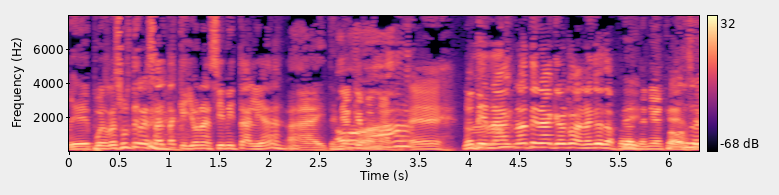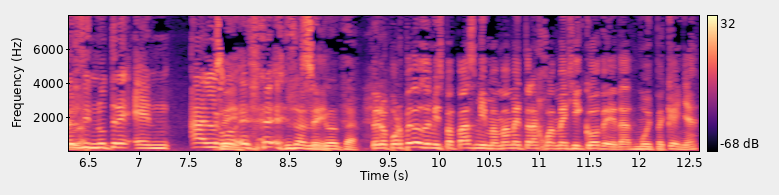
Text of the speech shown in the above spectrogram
Eh, pues resulta y resalta que yo nací en Italia. Ay, tenía que Oh. mamar. Eh, No tiene, nada, no tiene nada que ver con la anécdota, pero sí. tenía que Vamos a ver si nutre en algo Sí. esa, esa Sí. anécdota. Pero por pedos de mis papás, mi mamá me trajo a México de edad muy pequeña,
